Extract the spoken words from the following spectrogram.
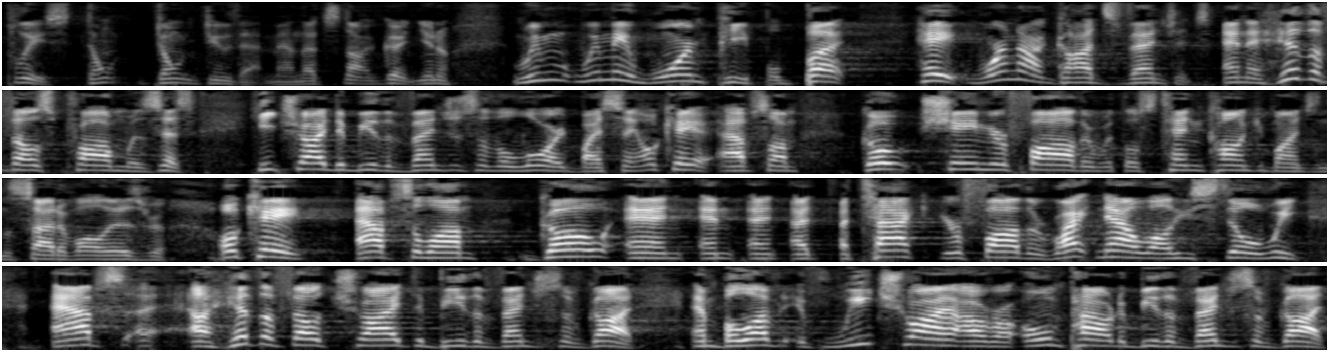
please don't don't do that, man. That's not good. You know, we we may warn people, but hey, we're not God's vengeance. And Ahithophel's problem was this: he tried to be the vengeance of the Lord by saying, "Okay, Absalom, go shame your father with those ten concubines on the side of all Israel. Okay, Absalom, go and and and attack your father right now while he's still weak." Abs- Ahithophel tried to be the vengeance of God. And beloved, if we try our own power to be the vengeance of God,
